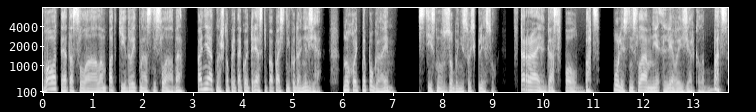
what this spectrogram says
Вот это слалом подкидывает нас не слабо. Понятно, что при такой тряске попасть никуда нельзя. Ну, хоть напугаем. Стиснув зубы, несусь к лесу. Вторая, газ в пол, бац! Пуля снесла мне левое зеркало, бац!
